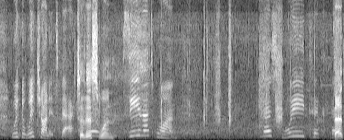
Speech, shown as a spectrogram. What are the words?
with a witch on its back. to this one. See, that one. That's we took That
